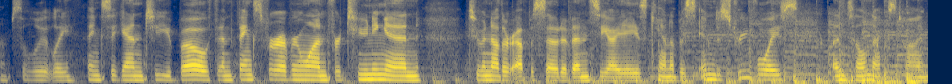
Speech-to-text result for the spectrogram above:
Absolutely. Thanks again to you both. And thanks for everyone for tuning in to another episode of NCIA's Cannabis Industry Voice. Until next time.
